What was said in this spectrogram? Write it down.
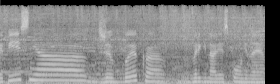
Великая песня Джефф Бека, в оригинале исполненная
